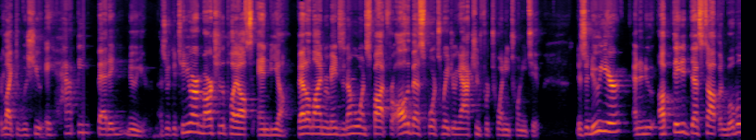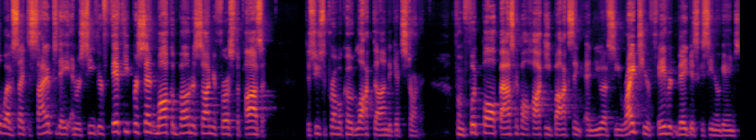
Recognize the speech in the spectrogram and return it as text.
would like to wish you a happy betting new year as we continue our march to the playoffs and beyond. Bet Online remains the number one spot for all the best sports wagering action for 2022. There's a new year and a new updated desktop and mobile website to sign up today and receive your 50% welcome bonus on your first deposit. Just use the promo code locked on to get started. From football, basketball, hockey, boxing, and UFC, right to your favorite Vegas casino games.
